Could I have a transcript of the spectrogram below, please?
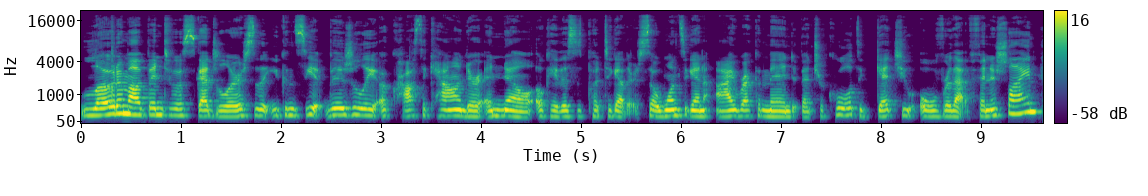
load them up into a scheduler so that you can see it visually across the calendar and know, okay, this is put together. So once again, I recommend Metricool to get you over that finish line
